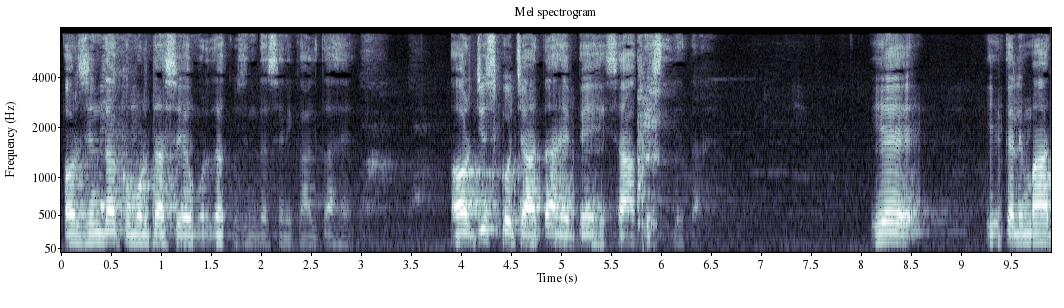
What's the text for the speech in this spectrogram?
اور زندہ کو مردہ سے اور مردہ کو زندہ سے نکالتا ہے۔ اور جس کو چاہتا ہے بے حساب رزق دیتا ہے۔ یہ یہ کلمات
